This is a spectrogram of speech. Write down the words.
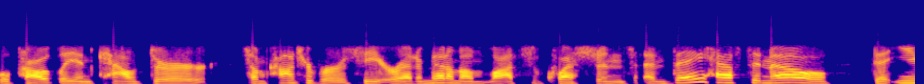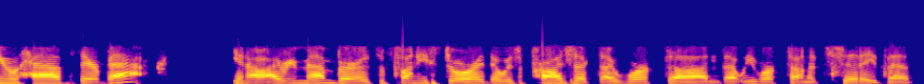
will probably encounter some controversy or at a minimum lots of questions and they have to know that you have their back. You know, I remember it's a funny story. There was a project I worked on that we worked on at Citi that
